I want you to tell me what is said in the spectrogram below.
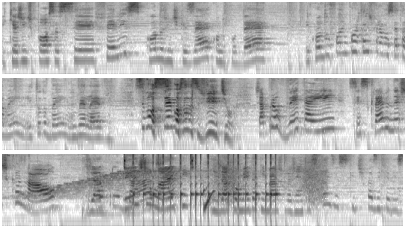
E que a gente possa ser feliz quando a gente quiser, quando puder. E quando for importante pra você também. E tudo bem, viver leve. Se você gostou desse vídeo, Já aproveita aí, se inscreve neste canal. Já deixa um like e já comenta aqui embaixo pra gente as coisas que te fazem feliz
